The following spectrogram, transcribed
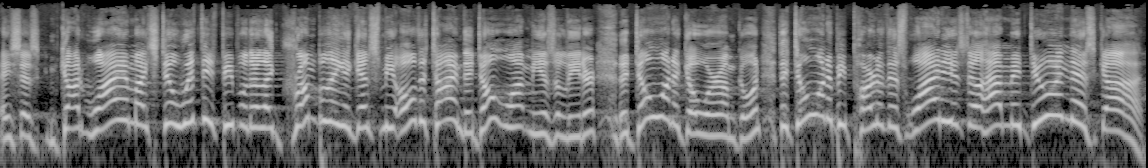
and he says, God, why am I still with these people? They're like grumbling against me all the time. They don't want me as a leader. They don't want to go where I'm going. They don't want to be part of this. Why do you still have me doing this, God?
